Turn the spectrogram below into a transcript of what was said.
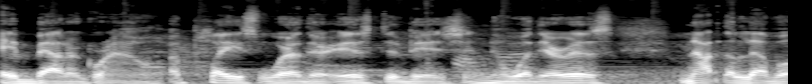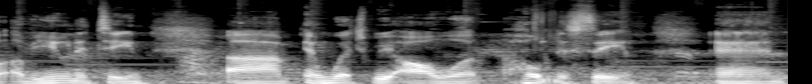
a battleground, a place where there is division, and where there is not the level of unity um, in which we all would hope to see. And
